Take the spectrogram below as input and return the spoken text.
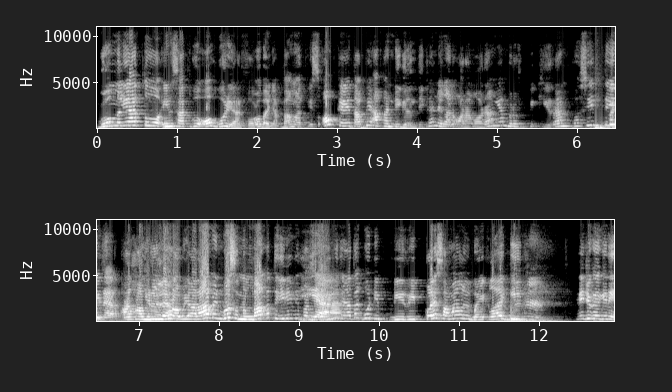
Gue melihat tuh insight gue, oh gue di unfollow banyak banget. It's okay, tapi akan digantikan dengan orang-orang yang berpikiran positif. Benar, Alhamdulillah Rabbil alamin, gue seneng banget ini nih pas Iya. kayak gini ternyata gue di, di replace sama yang lebih baik lagi. Hmm. Ini juga gini,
